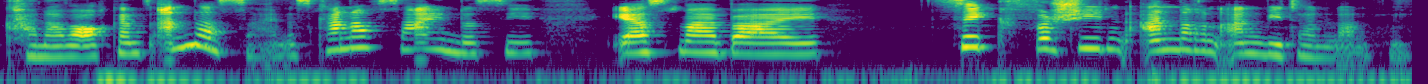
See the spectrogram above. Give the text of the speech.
Kann aber auch ganz anders sein. Es kann auch sein, dass sie erstmal bei zig verschiedenen anderen Anbietern landen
